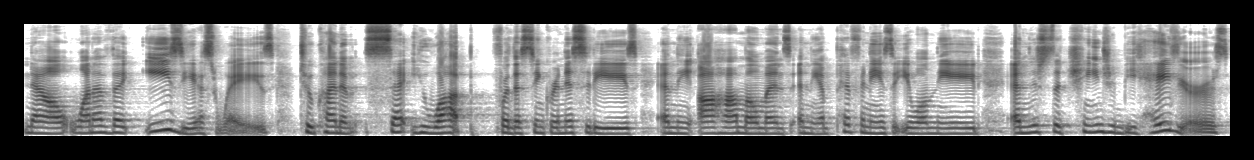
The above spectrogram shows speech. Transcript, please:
now, one of the easiest ways to kind of set you up for the synchronicities and the aha moments and the epiphanies that you will need and just the change in behaviors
